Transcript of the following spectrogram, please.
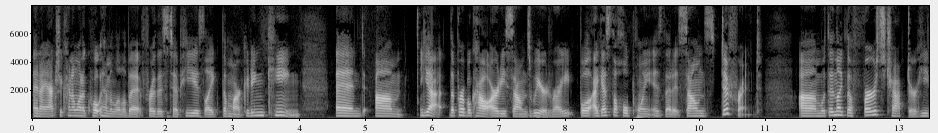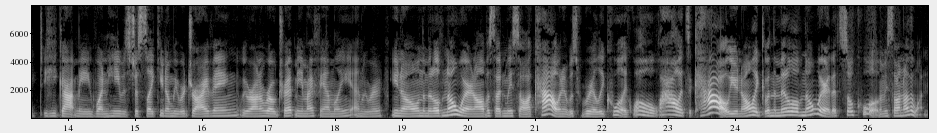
and I actually kind of want to quote him a little bit for this tip. He is like the marketing king. And um, yeah, the purple cow already sounds weird, right? Well, I guess the whole point is that it sounds different. Um, within like the first chapter, he he got me when he was just like, you know, we were driving, we were on a road trip, me and my family, and we were, you know, in the middle of nowhere, and all of a sudden we saw a cow, and it was really cool. Like, whoa, wow, it's a cow, you know, like in the middle of nowhere. That's so cool. Then we saw another one.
